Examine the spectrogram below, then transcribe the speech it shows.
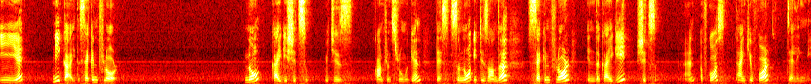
Iie nikai the second floor no kaigishitsu which is conference room again this. So, no it is on the second floor in the kaigi shitsu and of course, thank you for telling me.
